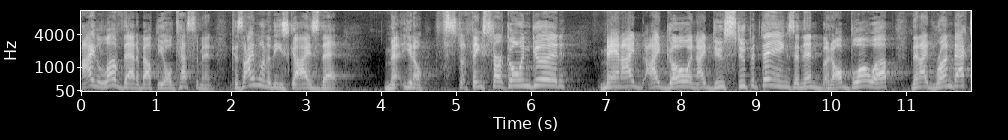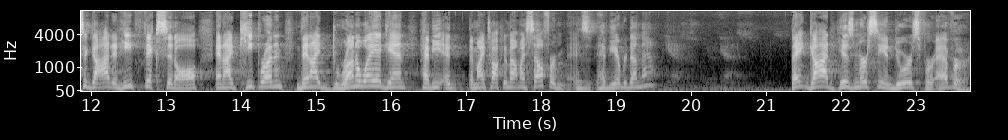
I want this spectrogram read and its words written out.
I love that about the Old Testament because I'm one of these guys that, you know, st- things start going good man, I'd, I'd go and I'd do stupid things and then, but I'll blow up. Then I'd run back to God and He'd fix it all. And I'd keep running. Then I'd run away again. Have you, eh, am I talking about myself or has, have you ever done that? Yes. yes. Thank God His mercy endures forever.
